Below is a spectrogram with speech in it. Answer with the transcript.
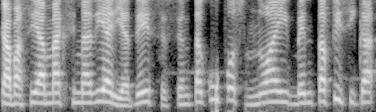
Capacidad máxima diaria de 60 cupos, no hay venta física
